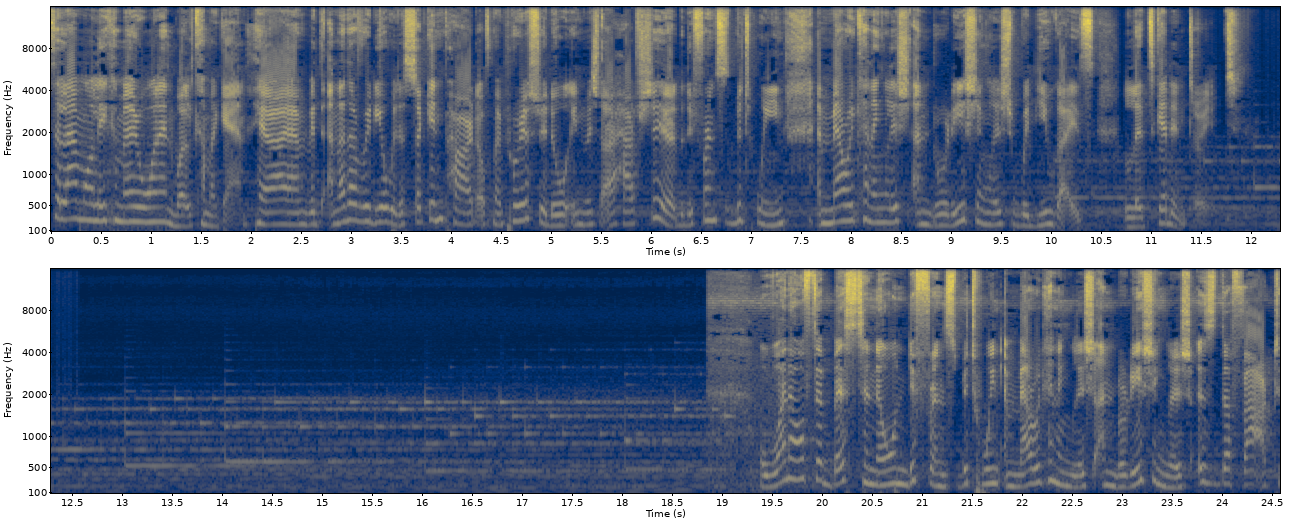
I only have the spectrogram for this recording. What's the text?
Assalamu alaikum everyone and welcome again. Here I am with another video with the second part of my previous video in which I have shared the differences between American English and British English with you guys. Let's get into it. One of the best known difference between American English and British English is the fact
